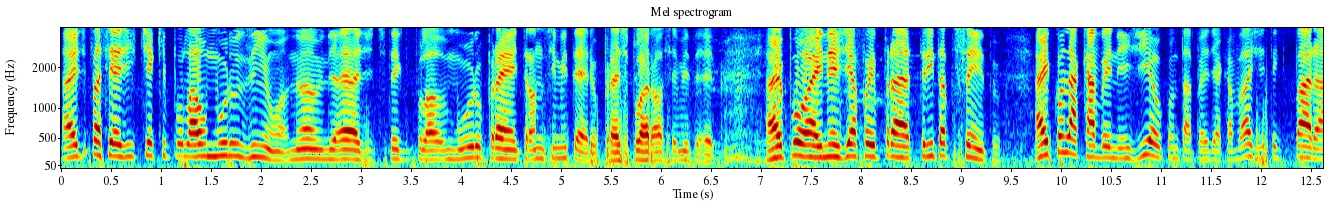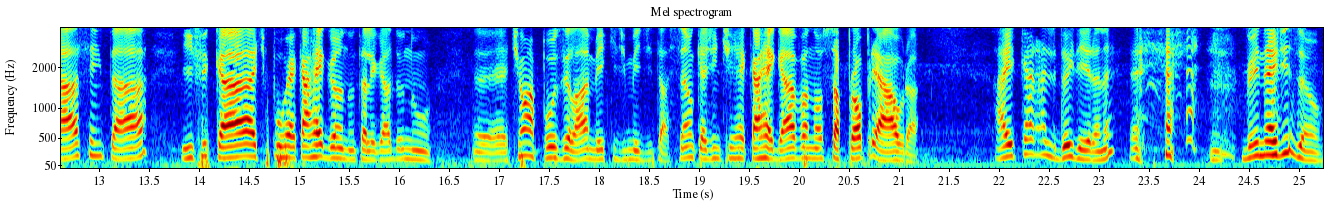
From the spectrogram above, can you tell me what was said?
Aí, tipo assim, a gente tinha que pular um murozinho, não, a gente tem que pular o um muro pra entrar no cemitério, pra explorar o cemitério. Aí, pô, a energia foi pra 30%. Aí, quando acaba a energia, ou quando tá perto de acabar, a gente tem que parar, sentar e ficar, tipo, recarregando, tá ligado? No, é, tinha uma pose lá, meio que de meditação, que a gente recarregava a nossa própria aura. Aí, caralho, doideira, né? Bem nerdzão.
